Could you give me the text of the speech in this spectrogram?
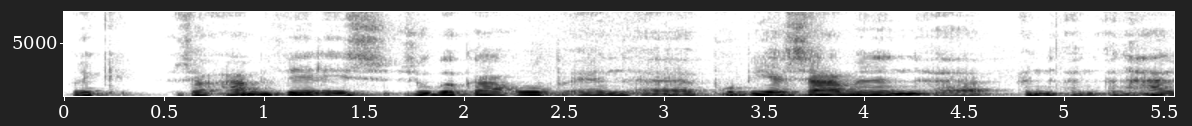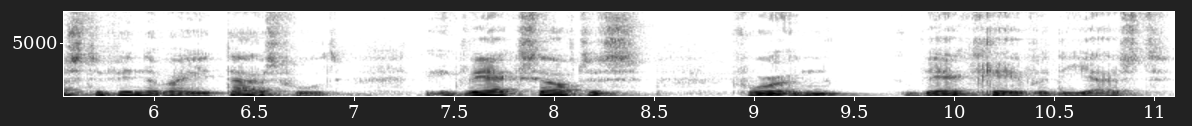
wat ik zou aanbevelen is, zoek elkaar op en eh, probeer samen een, eh, een, een, een huis te vinden waar je thuis voelt. Ik werk zelf dus voor een werkgever die juist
